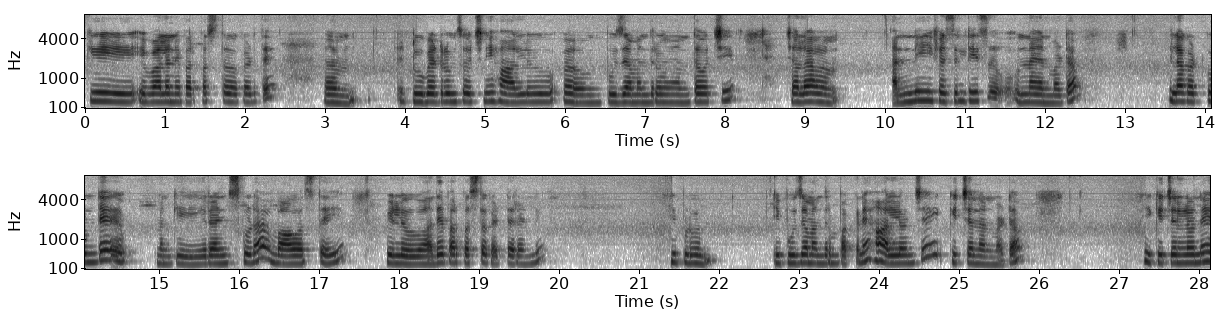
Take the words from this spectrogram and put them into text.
కిడ్స్కి ఇవ్వాలనే పర్పస్తో కడితే um, టూ బెడ్రూమ్స్ వచ్చినాయి హాలు um, పూజా మందిరం అంతా వచ్చి చాలా um, అన్ని ఫెసిలిటీస్ ఉన్నాయన్నమాట. ఇలా కట్టుకుంటే మనకి రెంట్స్ కూడా బాగా వస్తాయి. వీళ్ళు అదే పర్పస్తో కట్టారండి. ఇప్పుడు ఈ పూజా మందిరం పక్కనే హాల్లోంచి కిచెన్ అనమాట ఈ కిచెన్లోనే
